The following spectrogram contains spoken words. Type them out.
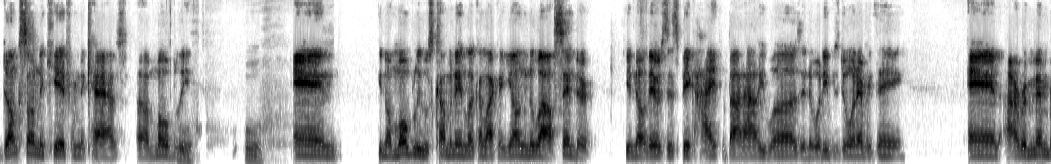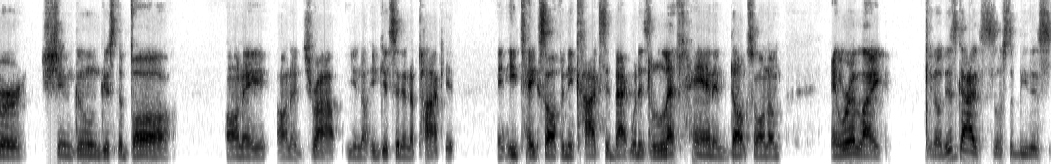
dunks on the kid from the Cavs, uh, Mobley, Ooh. Ooh. and you know Mobley was coming in looking like a young new Alcindor. You know there was this big hype about how he was and what he was doing, everything. And I remember Sengun gets the ball on a on a drop. You know, he gets it in the pocket and he takes off and he cocks it back with his left hand and dunks on him. And we're like, you know, this guy's supposed to be this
